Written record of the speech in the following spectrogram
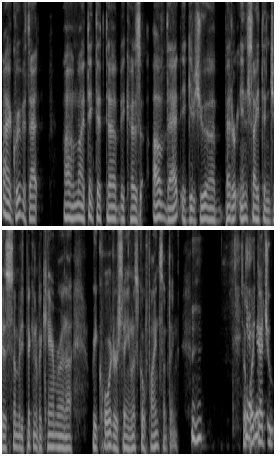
I agree with that. Um, I think that uh, because of that, it gives you a better insight than just somebody picking up a camera and a recorder saying, "Let's go find something." Mm-hmm. So, yeah, what got you?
